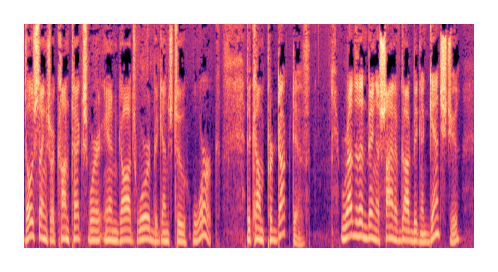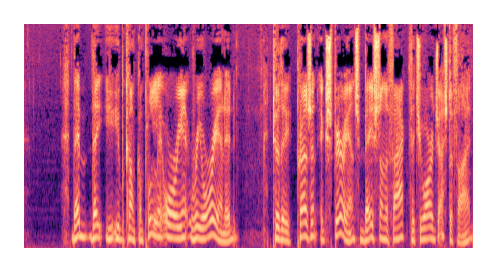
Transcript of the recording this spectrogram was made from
those things are contexts wherein God's Word begins to work, become productive. Rather than being a sign of God being against you, they, they, you become completely orient, reoriented to the present experience based on the fact that you are justified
